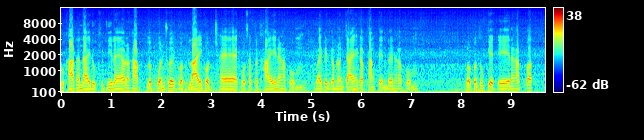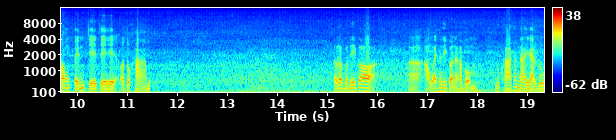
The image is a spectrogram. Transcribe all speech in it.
ลูกค้าท่านใดดูคลิปนี้แล้วนะครับ รบกวนช่วยกดไลค์ กดแชร์ กด Subscribe นะครับผม ไว้เป็นกำลังใจให้กับทางเต็นท์ด้วยนะครับผม รถบรรทุกเกรด A นะครับ ก็ต้องเต็นท์ JJ Auto Car สำหรับวันนี้ก็เอาไว้เท่านี้ก่อนนะครับผมลูกค้าท่านใดอยากดู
